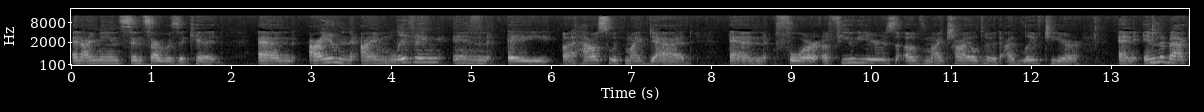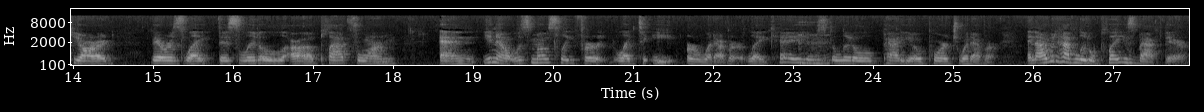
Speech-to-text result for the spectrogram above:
and I mean since I was a kid and I am I am living in a a house with my dad and for a few years of my childhood I lived here. And in the backyard there was like this little uh, platform. And you know it was mostly for like to eat or whatever. Like hey mm-hmm. here's the little patio porch whatever. And I would have little plays back there.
